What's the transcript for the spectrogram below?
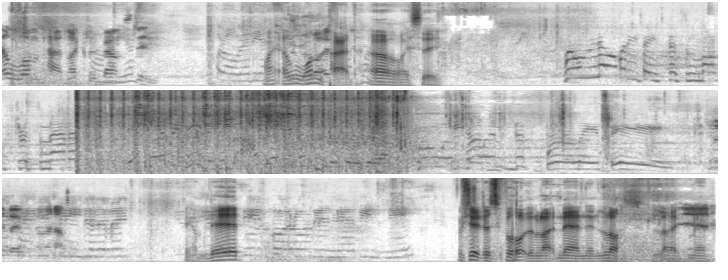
L1 pad like it bounced in. My. L1 pad. Oh, I see. Will nobody face this monstrous mammoth? It can't be me because I'm in the computer program. Who will challenge this burly beast? They're both coming up. I think I'm dead. We should have just fought them like men and lost like men.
